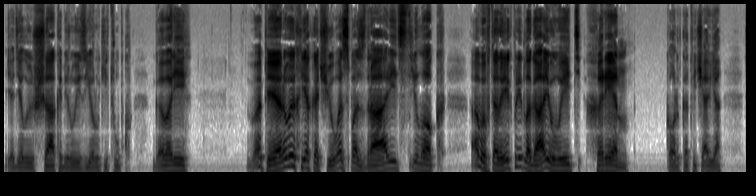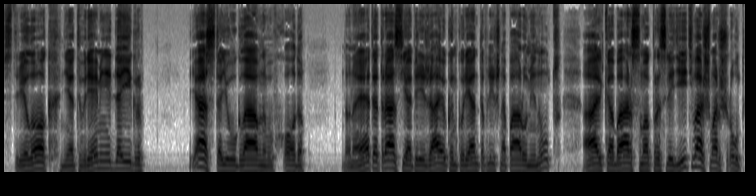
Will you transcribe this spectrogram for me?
Я делаю шаг и беру из ее руки трубку. Говори. Во-первых, я хочу вас поздравить, стрелок, а во-вторых, предлагаю выйти хрен, — коротко отвечаю я. Стрелок, нет времени для игр. Я стою у главного входа. Но на этот раз я опережаю конкурентов лишь на пару минут. Алькабар смог проследить ваш маршрут.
